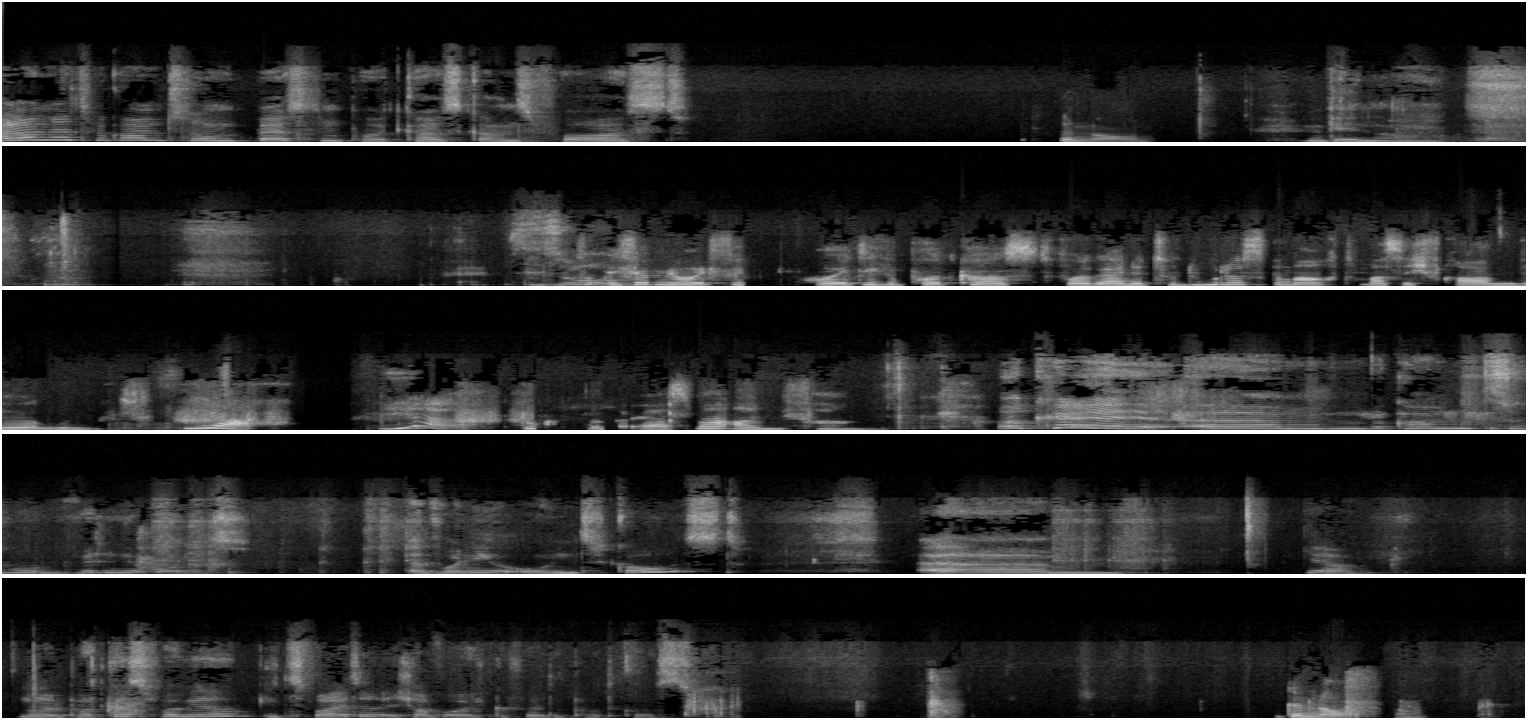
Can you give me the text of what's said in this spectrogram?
Hallo und herzlich willkommen zum besten Podcast ganz Forst. Genau. Genau. So. Ich habe mir heute für die heutige Podcast-Folge eine To-Do-List gemacht, was ich fragen will. Und ja, Ja. du kannst erstmal anfangen. Okay. Ähm, willkommen zu Willy und äh, Wolli und Ghost. Ähm, ja. Neue Podcast-Folge, die zweite. Ich hoffe, euch gefällt der Podcast. Genau.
